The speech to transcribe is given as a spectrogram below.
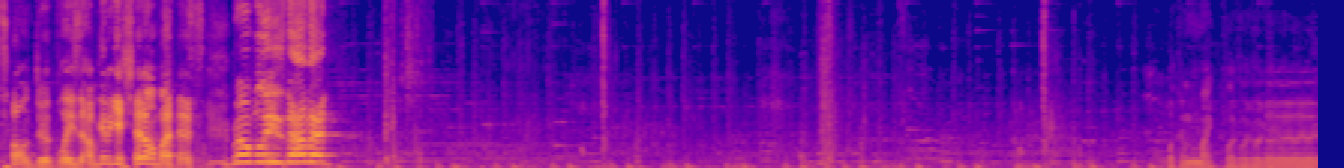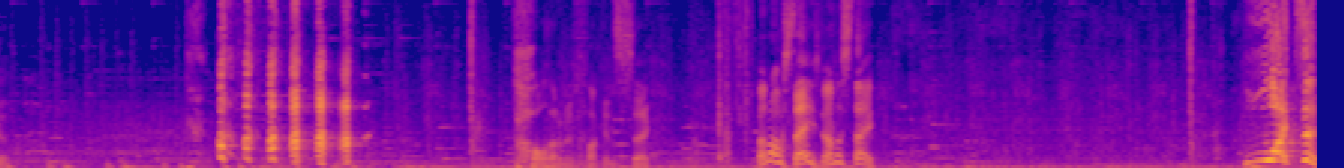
Don't do it, please. I'm gonna get shit on by this, bro. Please stop it. Look at. Look, look, look, look, look, look. oh, that'd have been fucking sick. No, no, stay. No, no, stay. What?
